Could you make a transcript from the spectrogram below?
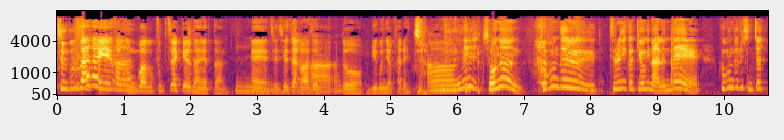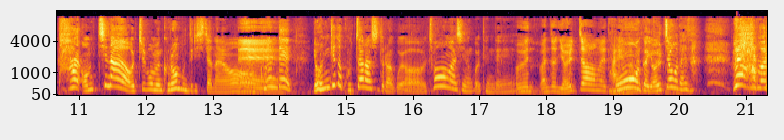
중국 상하이에서 공부하고 국제학교를 다녔던 예, 제 제자가 와서 아. 또 미군 역할을 했죠. 아, 근데 저는 그분들 들으니까 기억이 나는데 그분들이 진짜 다 엄치나 어찌 보면 그런 분들이시잖아요. 네. 그런데 연기도 곧잘 하시더라고요. 처음 하시는 걸 텐데. 웬- 완전 열정을 오, 다해서 그러니까 하셨죠. 열정을 다해서 와! 막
